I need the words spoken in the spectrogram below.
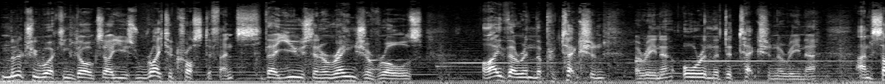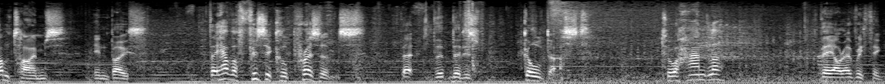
Military working dogs are used right across defence. They're used in a range of roles, either in the protection arena or in the detection arena, and sometimes in both. They have a physical presence that, that, that is gold dust. To a handler, they are everything,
